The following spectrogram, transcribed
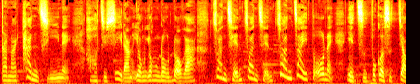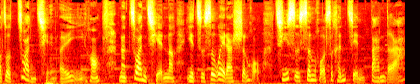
干来赚钱呢？好，一世人庸庸碌碌啊，赚钱赚钱赚再多呢，也只不过是叫做赚钱而已哈。那赚钱呢，也只是为了生活。其实生活是很简单的啊，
